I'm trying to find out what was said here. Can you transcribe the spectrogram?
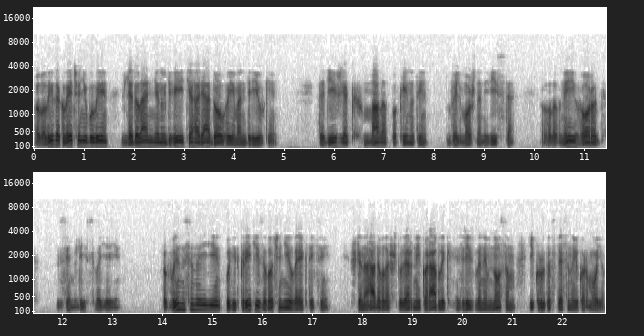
Воли заклечені були для долання нудьги тягаря довгої мандрівки. Тоді ж, як мала покинути вельможна невіста, головний город землі своєї. Винесено її у відкритій золоченій лектиці, що нагадувала штудерний кораблик з різьбленим носом і круто стесаною кормою.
